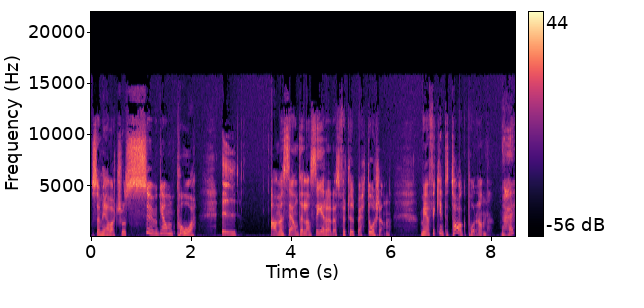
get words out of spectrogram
Som jag har varit så sugen på i, ja, men sen den lanserades för typ ett år sedan. Men jag fick inte tag på den. Nej.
